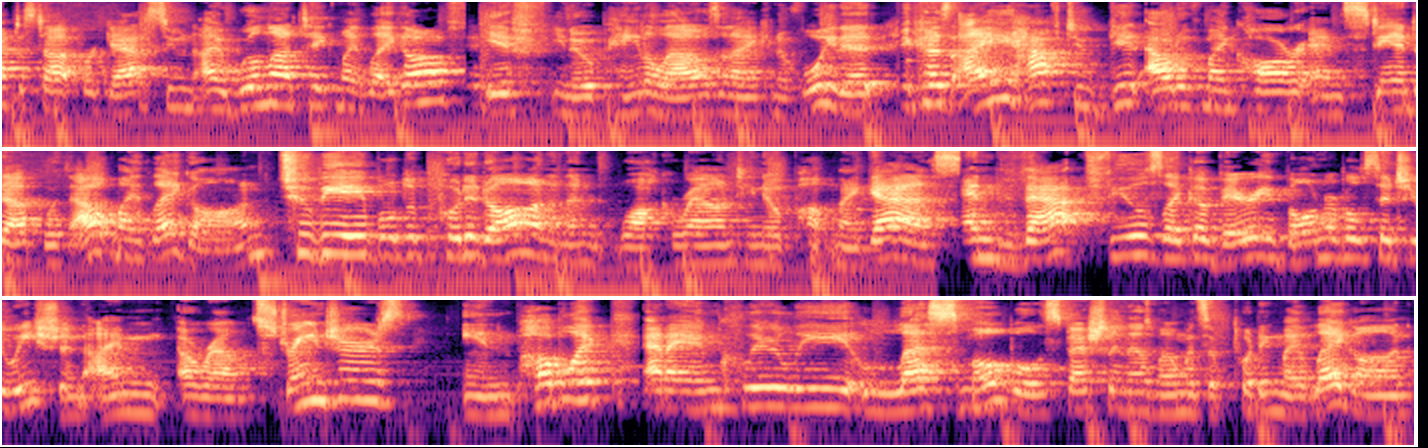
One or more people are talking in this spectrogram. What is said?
have to stop for gas soon, I will not take my leg off if, you know, pain allows and I can avoid it because I have to get out of my car and stand up without my leg on to be able to put it on and then walk around, you know, pump my gas. And that feels like a very vulnerable situation. I'm around strangers in public and I am clearly less mobile, especially in those moments of putting my leg on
